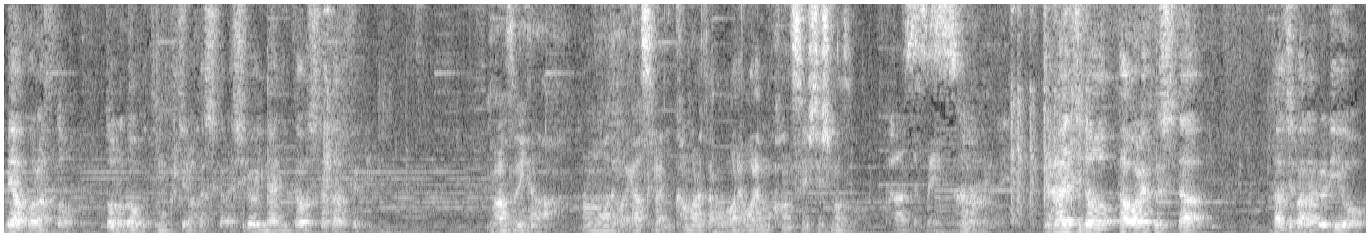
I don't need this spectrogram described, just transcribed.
目を凝らすとどの動物も口の端から白い何かを滴らせているまずいな。このままでは奴らに噛まれたら我々も感染してしまうぞパンデメイそうだね。今一度倒れ伏した立花瑠璃を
